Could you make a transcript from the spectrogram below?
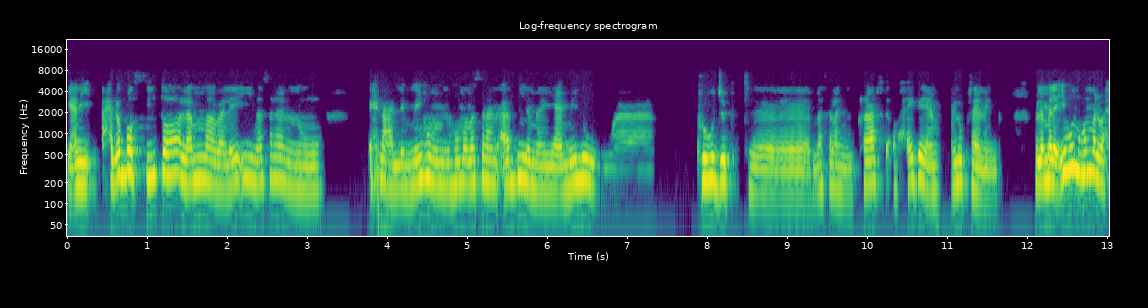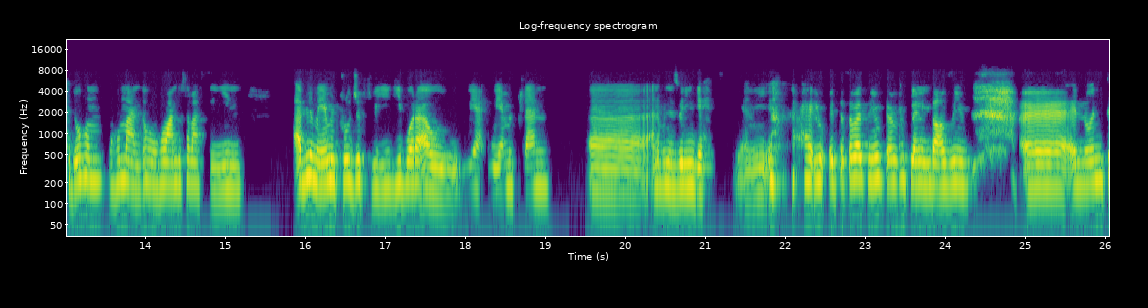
يعني حاجات بسيطة لما بلاقي مثلا إنه إحنا علمناهم ان هم مثلا قبل ما يعملوا project مثلا craft أو حاجة يعملوا planning فلما الاقيهم هم لوحدهم وهم عندهم وهو عنده سبع سنين قبل ما يعمل project ويجيب ورقة ويع- ويعمل plan آه أنا بالنسبة لي نجحت. يعني حلو أنت سبع سنين بتعمل planning ده عظيم. آه إنه أنت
